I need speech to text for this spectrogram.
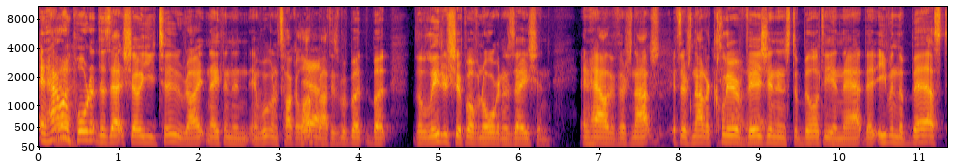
And how uh, important does that show you too, right, Nathan? And, and we're going to talk a lot yeah. about this, but, but but the leadership of an organization and how if there's not if there's not a clear vision and stability in that, that even the best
